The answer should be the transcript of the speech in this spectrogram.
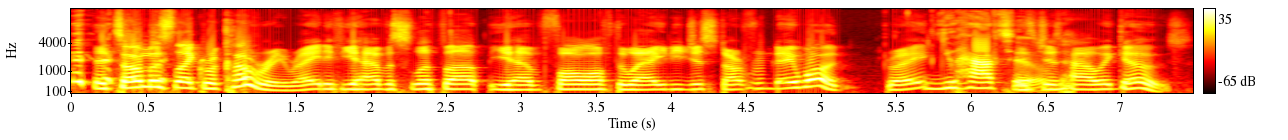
it's almost like recovery, right? If you have a slip up, you have fall off the wagon, you just start from day one, right? You have to. It's just how it goes.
